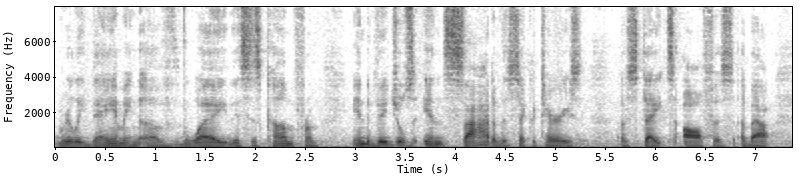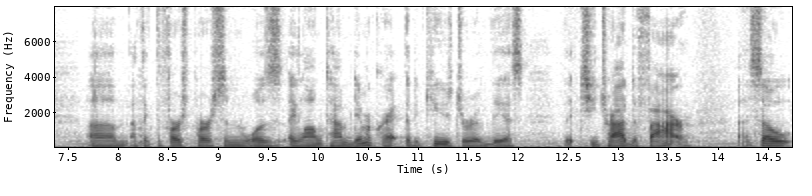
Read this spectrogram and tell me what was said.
really damning of the way this has come from individuals inside of the Secretaries of State's office about. Um, I think the first person was a longtime Democrat that accused her of this, that she tried to fire. Uh, so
